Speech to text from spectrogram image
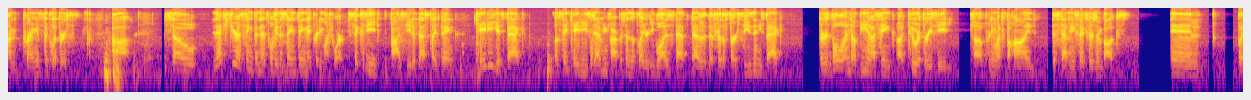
I'm praying it's the Clippers. uh, so next year, I think the Nets will be the same thing they pretty much were six seed, five seed at best type thing. KD gets back. Let's say KD's 75% of the player he was that, that, that for the first season he's back. They'll end up being, I think, a two or three seed, uh, pretty much behind the 76ers and Bucks. And but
